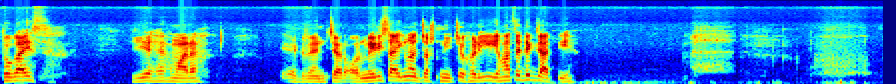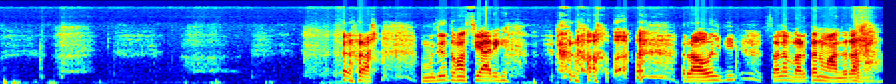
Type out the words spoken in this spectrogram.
तो गाइस ये है हमारा एडवेंचर और मेरी साइकिल ना जस्ट नीचे खड़ी है, यहाँ से दिख जाती है। मुझे तो हँसी आ रही है। राहुल की साला बर्तन मांझ रहा था।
